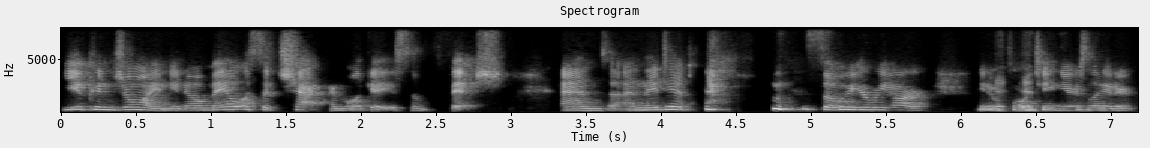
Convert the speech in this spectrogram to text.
you can join. You know, mail us a check, and we'll get you some fish." And and they did. so here we are, you know, And- 14 years later.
